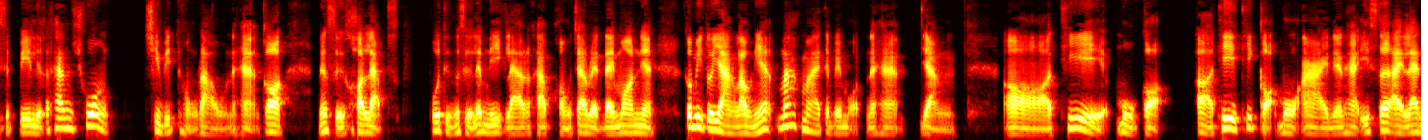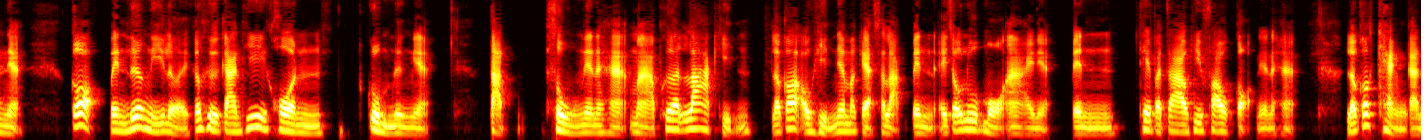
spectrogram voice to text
20 ปี หรือกระทั่งช่วงชีวิตของเรานะฮะก็หนังสือ Collapse พูดถึงหนังสือเล่มนี้อีกแล้วนะครับของ Jared Diamond เนี่ยก็มีตัวอย่างเหล่านี้มากมายเต็มไปหมดนะฮะอย่างออที่หมู่เกาะอ่อที่ที่เกาะโมไอเนี่ยนะฮะอีสเตอร์ไอแลนด์เนี่ยก็เป็นเรื่องนี้เลยก็คือการที่คนกลุ่มหนึ่งเนี่ยตัดซุงเนี่ยนะฮะมาเพื่อลากหิน แล้วก็เอาหินเนี่ยมาแกะสลักเป็นไอ้เจ้ารูปโมไอเนี่ยเป็นเทพเจ้าที่เฝ้าเกาะเนี่ยนะฮะ แล้วก็แข่งกัน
